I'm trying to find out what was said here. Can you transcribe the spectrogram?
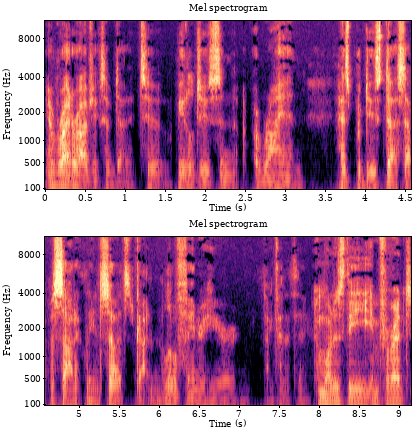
And brighter objects have done it too. Betelgeuse and Orion has produced dust episodically, and so it's gotten a little fainter here, that kind of thing. And what does the infrared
